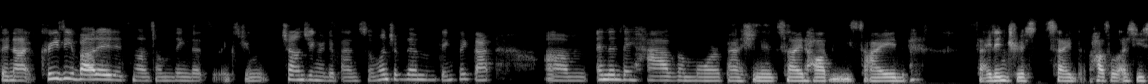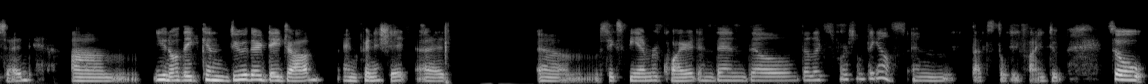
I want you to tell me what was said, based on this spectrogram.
they're not crazy about it it's not something that's extremely challenging or demands so much of them things like that. Um, and then they have a more passionate side hobby side side interest side hustle as you said. Um, you know they can do their day job and finish it at um, 6 p.m. required, and then they'll they'll explore something else, and that's totally fine too. So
